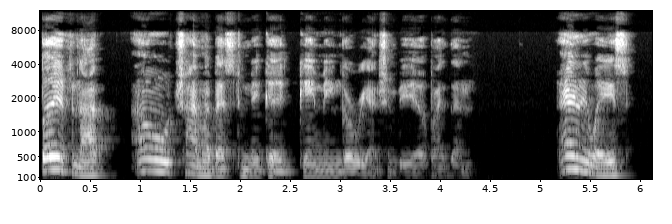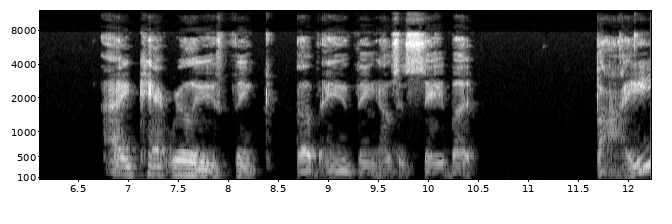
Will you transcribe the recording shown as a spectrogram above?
But if not, I'll try my best to make a gaming or reaction video by then. Anyways, I can't really think of anything else to say but bye.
